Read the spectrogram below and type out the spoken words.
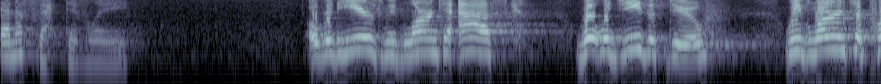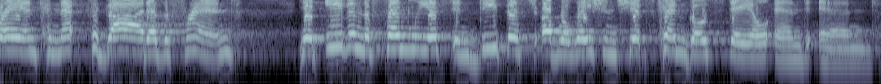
and effectively. Over the years, we've learned to ask, What would Jesus do? We've learned to pray and connect to God as a friend Yet even the friendliest and deepest of relationships can go stale and end.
